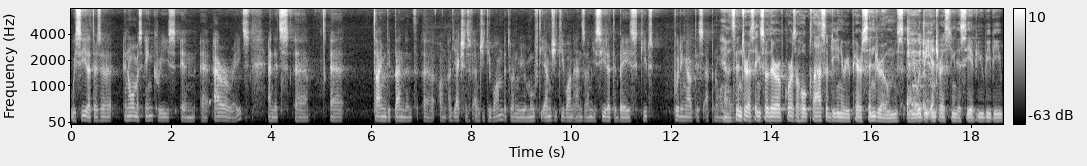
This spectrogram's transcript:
We see that there's an enormous increase in uh, error rates, and it's uh, uh, time dependent uh, on, on, the actions of MGT1, but when we remove the MGT1 enzyme, you see that the base keeps putting out this abnormal. Yeah, it's interesting. So there are, of course, a whole class of DNA repair syndromes, and it would be interesting to see if UBB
